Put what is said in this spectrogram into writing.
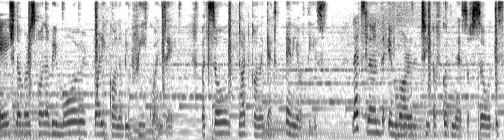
age number is gonna be more, body gonna be weak one day but soul not gonna get any of these. Let's learn the immorality of goodness of soul is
